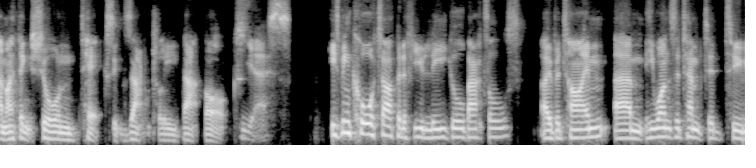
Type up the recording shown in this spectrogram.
And I think Sean ticks exactly that box Yes. he's been caught up in a few legal battles over time. Um, he once attempted to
